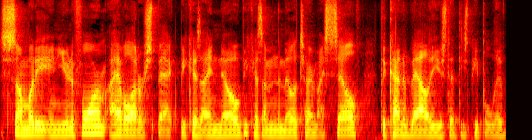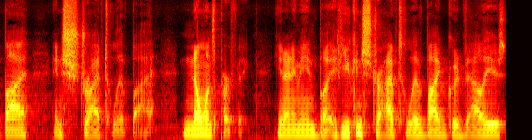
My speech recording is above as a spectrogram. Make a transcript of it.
somebody in uniform I have a lot of respect because I know because I'm in the military myself the kind of values that these people live by and strive to live by no one's perfect you know what I mean but if you can strive to live by good values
